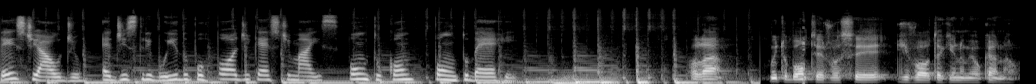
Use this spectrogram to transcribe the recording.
Este áudio é distribuído por podcastmais.com.br. Olá, muito bom ter você de volta aqui no meu canal.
